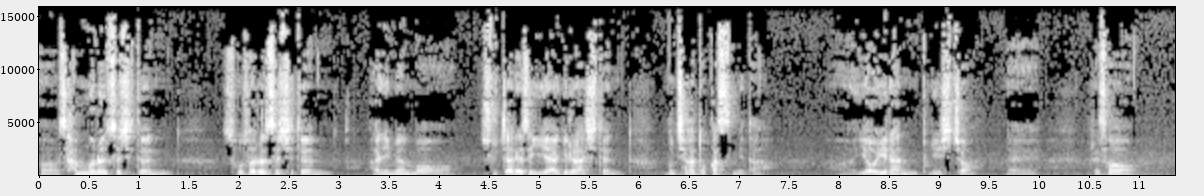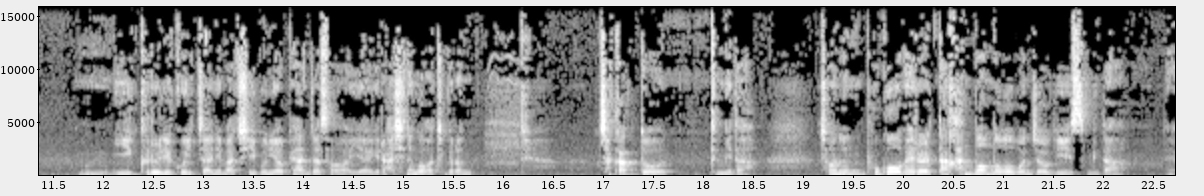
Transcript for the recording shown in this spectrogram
어, 산문을 쓰시든 소설을 쓰시든 아니면 뭐 술자리에서 이야기를 하시든 문체가 똑같습니다. 어, 여일한 분이시죠. 네. 그래서 음, 이 글을 읽고 있자니 마치 이분이 옆에 앉아서 이야기를 하시는 것 같은 그런 착각도 듭니다. 저는 보고회를 딱 한 번 먹어본 적이 있습니다. 네.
